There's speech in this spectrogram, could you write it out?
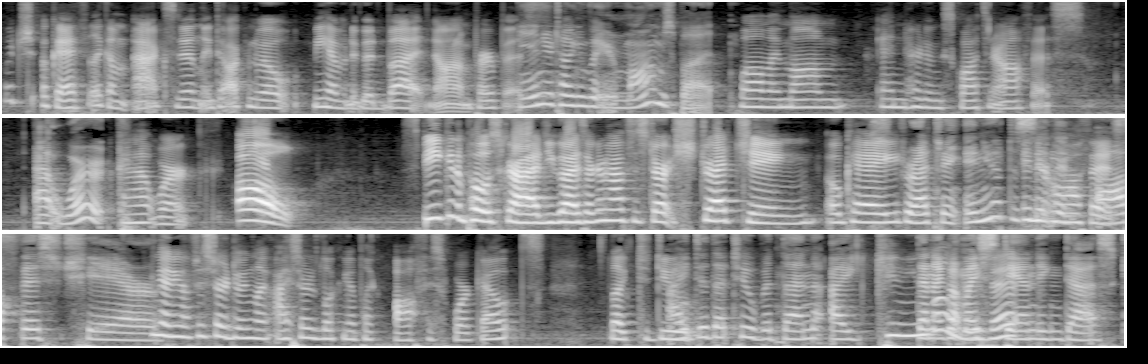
Which okay, I feel like I'm accidentally talking about me having a good butt, not on purpose. And you're talking about your mom's butt well, my mom and her doing squats in her office at work. at work. Oh. Speaking of post grad, you guys are gonna have to start stretching, okay? Stretching, and you have to In sit in an office. office chair. Yeah, you have to start doing like I started looking up like office workouts, like to do. I did that too, but then I Can you then I got my it? standing desk,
